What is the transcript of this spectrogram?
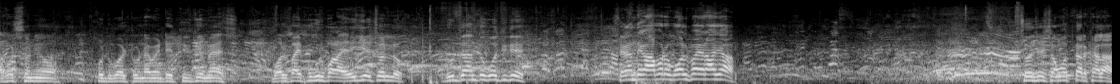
আকর্ষণীয় ফুটবল টুর্নামেন্টের তৃতীয় ম্যাচ। বল পায় পুকুরপাড়া এগিয়ে চলল দুর্দান্ত গতিতে। সেখান থেকে আবারও বল পায় রাজা। চলছে চমৎকার খেলা।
